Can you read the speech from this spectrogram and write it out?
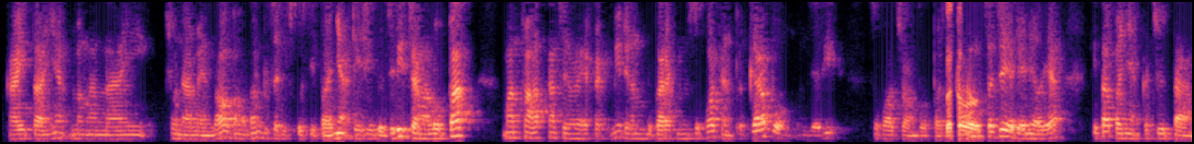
kaitannya mengenai fundamental, teman-teman bisa diskusi banyak di situ. Jadi jangan lupa manfaatkan channel efek ini dengan buka rekening support dan bergabung menjadi support contoh pas. Betul. saja ya Daniel ya, kita banyak kejutan.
